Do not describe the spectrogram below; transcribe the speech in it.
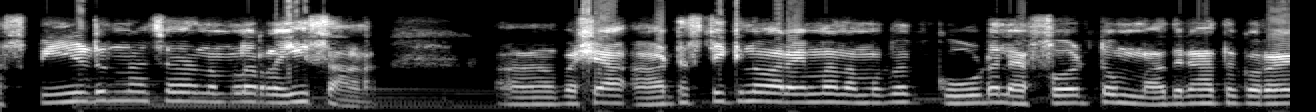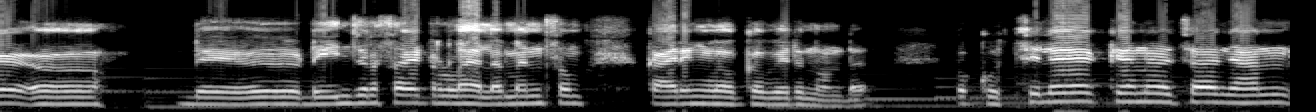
സ്പീഡ് എന്ന് വെച്ചാൽ നമ്മൾ റേസ് ആണ്. പക്ഷെ ആർട്ടിസ്റ്റിക് എന്ന് പറയുമ്പോൾ നമുക്ക് കൂടുതൽ എഫേർട്ടും അതിനകത്ത് കുറെ ഡേഞ്ചറസ് ആയിട്ടുള്ള എലമെന്റ്സും കാര്യങ്ങളും ഒക്കെ വരുന്നുണ്ട്. ഇപ്പൊ കൊച്ചിലെയൊക്കെ എന്ന് വെച്ചാൽ ഞാൻ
